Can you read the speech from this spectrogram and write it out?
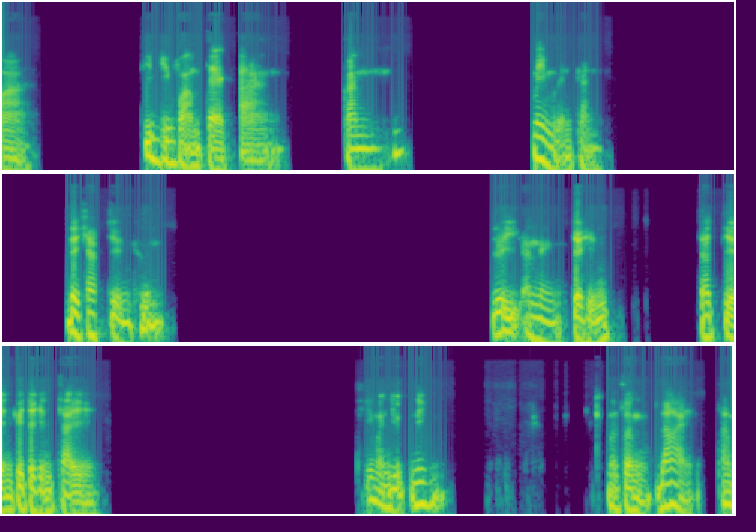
มา ที่มีความแตกต่างกัน ไม่เหมือนกัน ได้ชัดเจนขึ้นหรืออีกอันหนึ่งจะเห็น ชัดเจนก็จะเห็นใจ ที่มันหยุดนิ่ง มันสงบได้ท่าม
